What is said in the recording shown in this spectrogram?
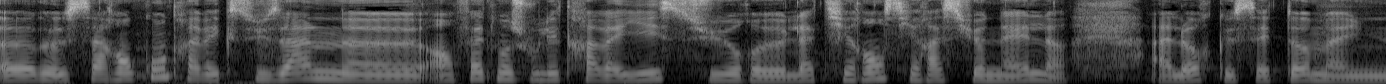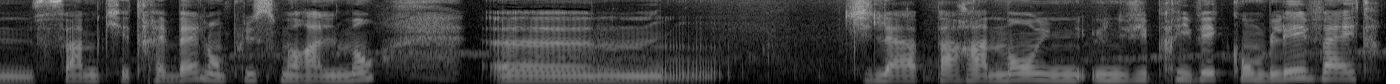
euh, sa rencontre avec Suzanne, euh, en fait, moi, je voulais travailler sur euh, l'attirance irrationnelle, alors que cet homme a une femme qui est très belle, en plus moralement. Qu'il a apparemment une, vie privée comblée, va être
